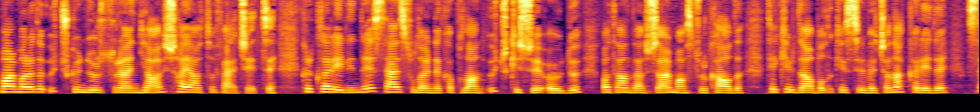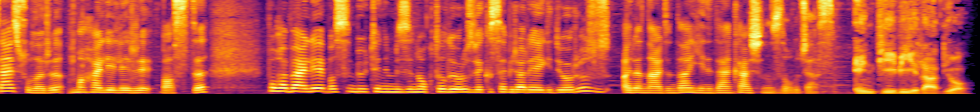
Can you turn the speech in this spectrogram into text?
Marmara'da 3 gündür süren yağış hayatı felç etti. Kırklar elinde sel sularına kapılan 3 kişi öldü. Vatandaşlar mahsur kaldı. Tekirdağ, Balıkesir ve Çanakkale'de sel suları mahalleleri bastı. Bu haberle basın bültenimizi noktalıyoruz ve kısa bir araya gidiyoruz. Aranın ardından yeniden karşınızda olacağız. NTV Radyo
